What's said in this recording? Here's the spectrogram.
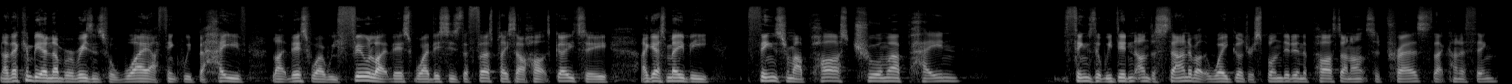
Now, there can be a number of reasons for why I think we behave like this, why we feel like this, why this is the first place our hearts go to. I guess maybe things from our past, trauma, pain, things that we didn't understand about the way God responded in the past, unanswered prayers, that kind of thing.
